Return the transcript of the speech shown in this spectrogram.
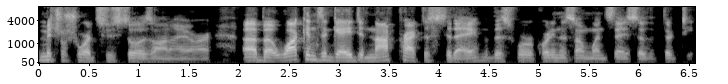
Mitchell Schwartz, who still is on IR. Uh, but Watkins and Gay did not practice today. This we're recording this on Wednesday, so the 13th.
